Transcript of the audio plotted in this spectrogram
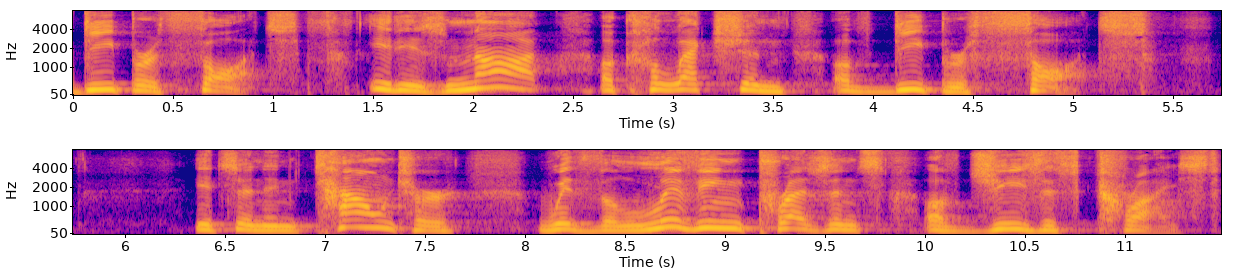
deeper thoughts. It is not a collection of deeper thoughts. It's an encounter with the living presence of Jesus Christ.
